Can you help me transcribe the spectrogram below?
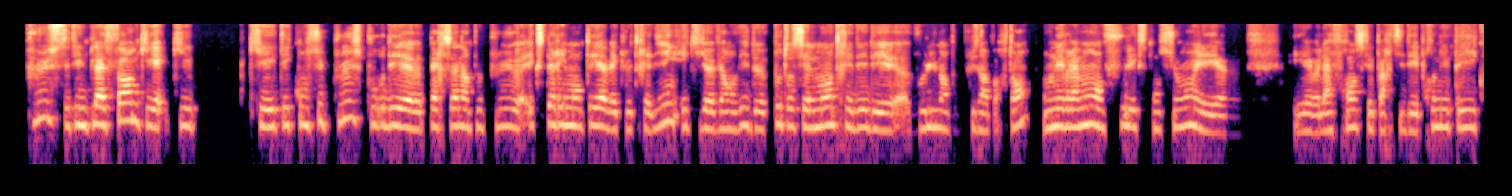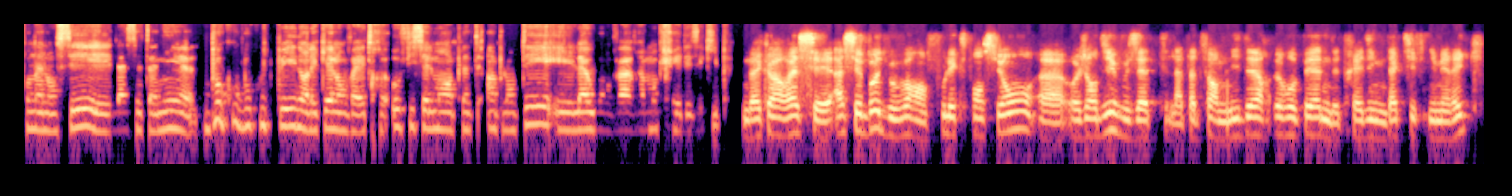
plus c'était une plateforme qui qui est qui a été conçu plus pour des euh, personnes un peu plus euh, expérimentées avec le trading et qui avaient envie de potentiellement trader des euh, volumes un peu plus importants. On est vraiment en full expansion et, la France fait partie des premiers pays qu'on a lancés. Et là, cette année, beaucoup, beaucoup de pays dans lesquels on va être officiellement implanté et là où on va vraiment créer des équipes. D'accord, ouais, c'est assez beau de vous voir en full expansion. Aujourd'hui, vous êtes la plateforme leader européenne de trading d'actifs numériques.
